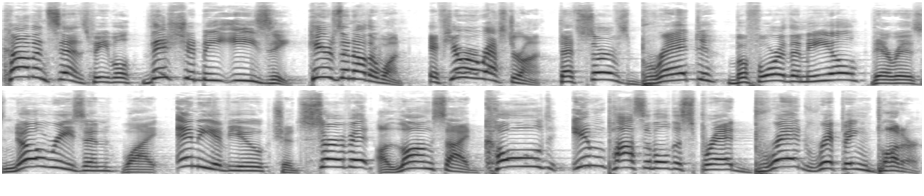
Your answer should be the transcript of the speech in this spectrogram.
Common sense, people. This should be easy. Here's another one. If you're a restaurant that serves bread before the meal, there is no reason why any of you should serve it alongside cold, impossible to spread bread ripping butter.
